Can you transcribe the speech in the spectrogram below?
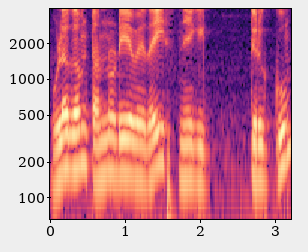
உலகம் தன்னுடையவதை திருக்கும்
